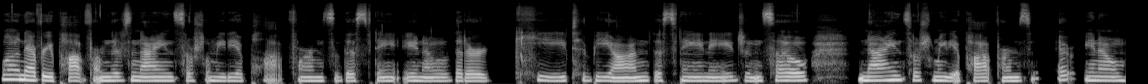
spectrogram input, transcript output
well on every platform there's nine social media platforms this day you know that are key to be on this day and age and so nine social media platforms you know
